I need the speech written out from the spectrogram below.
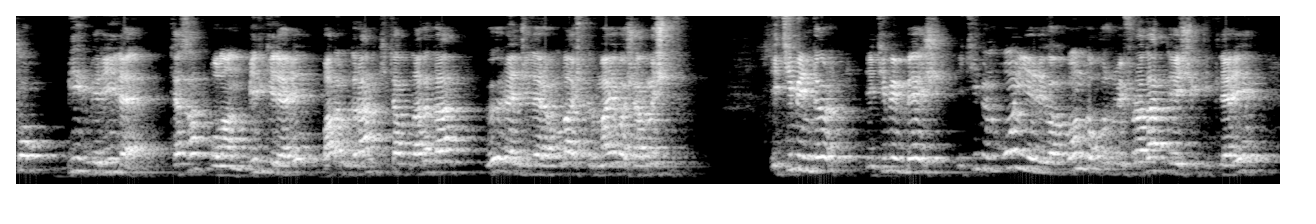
çok birbiriyle tezat olan bilgileri barındıran kitapları da öğrencilere ulaştırmayı başarmıştır. 2004, 2005, 2017 ve 19 müfredat değişiklikleri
